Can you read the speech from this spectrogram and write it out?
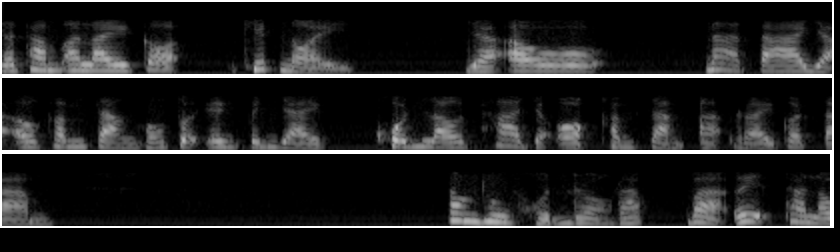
จะทำอะไรก็คิดหน่อย อย่าเอาหน้าตาอย่าเอาคำสั่งของตัวเองเป็นใหญ่ คนเราถ้าจะออกคำสั่งอะไรก็ตาม ต้องดูผลรองรับ ว่า เอ้ย ถ้าเรา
